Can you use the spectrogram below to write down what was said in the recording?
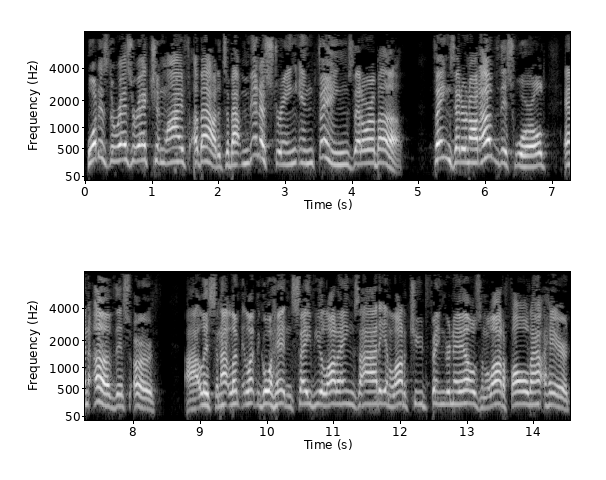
what is the resurrection life about? It's about ministering in things that are above. Things that are not of this world and of this earth. Uh, listen, I, let, me, let me go ahead and save you a lot of anxiety and a lot of chewed fingernails and a lot of falled out hair.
